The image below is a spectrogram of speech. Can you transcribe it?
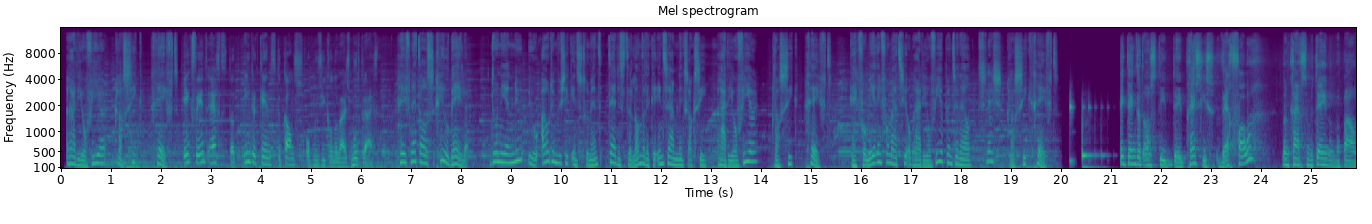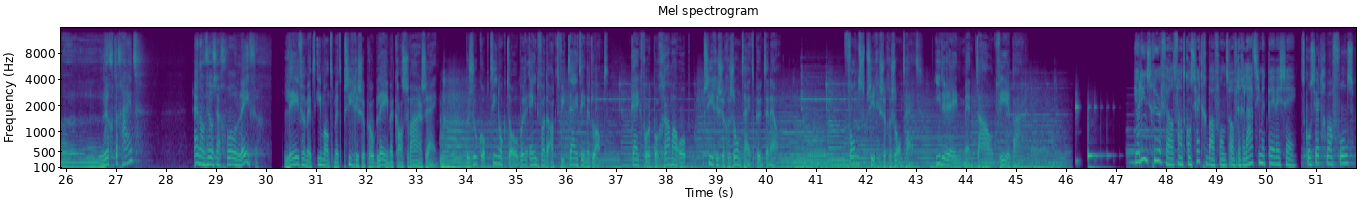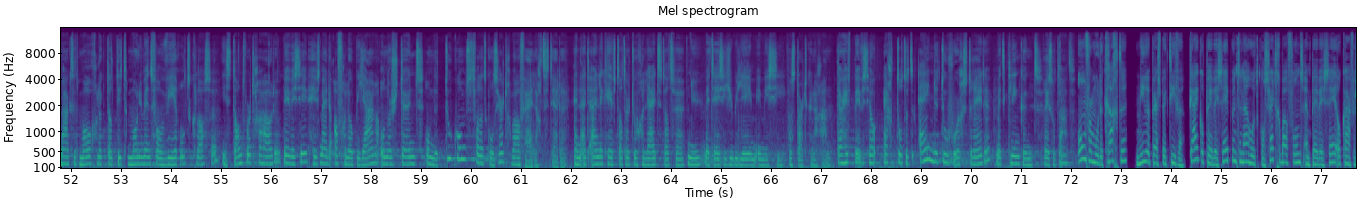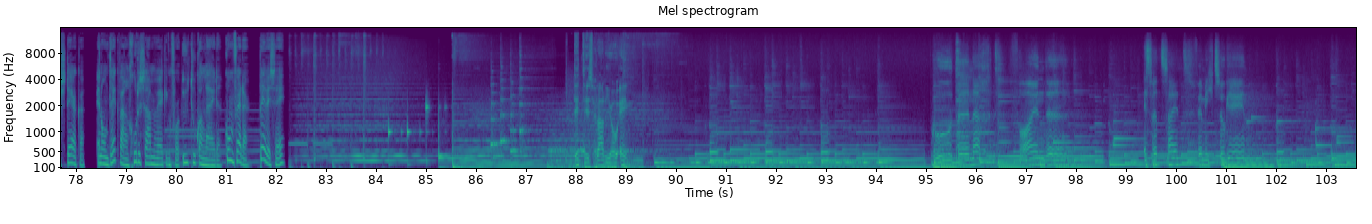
Radio 4 Klassiek geeft. Ik vind echt dat ieder kind de kans op muziekonderwijs moet krijgen. Geef net als Giel Belen Doneer nu uw oude muziekinstrument tijdens de landelijke inzamelingsactie Radio 4 Klassiek Geeft. Kijk voor meer informatie op radio4.nl slash klassiek geeft. Ik denk dat als die depressies wegvallen... dan krijgen ze meteen een bepaalde luchtigheid. En dan wil ze gewoon leven. Leven met iemand met psychische problemen kan zwaar zijn. Bezoek op 10 oktober een van de activiteiten in het land. Kijk voor het programma op psychischegezondheid.nl. Fonds Psychische Gezondheid. Iedereen mentaal weerbaar. Jolien Schuurveld van het Concertgebouwfonds over de relatie met PwC. Het Concertgebouwfonds maakt het mogelijk dat dit monument van wereldklasse in stand wordt gehouden. PwC heeft mij de afgelopen jaren ondersteund om de toekomst van het Concertgebouw veilig te stellen. En uiteindelijk heeft dat ertoe geleid dat we nu met deze jubileumemissie van start kunnen gaan. Daar heeft PwC echt tot het einde toe voor gestreden met klinkend resultaat. Onvermoede krachten, nieuwe perspectieven. Kijk op pwc.nl hoe het Concertgebouwfonds en PwC elkaar versterken. En ontdek waar een goede samenwerking voor u toe kan leiden. Kom verder. PwC. Dit is Radio 1. Gute Nacht, Freunde. Es wird Zeit für mich zu gehen.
